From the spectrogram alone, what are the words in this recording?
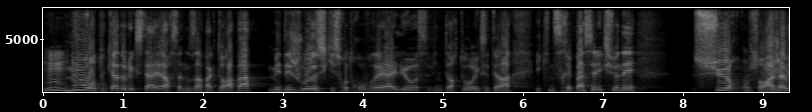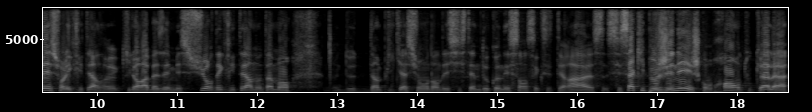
mmh. nous en tout cas de l'extérieur, ça nous impactera pas, mais des joueuses qui se retrouveraient à Helios, Winterthur, etc., et qui ne seraient pas sélectionnées sur, on ne le saura jamais sur les critères qu'il aura basé, mais sur des critères notamment d'implication dans des systèmes de connaissances, etc. C'est ça qui peut gêner et je comprends en tout cas la,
